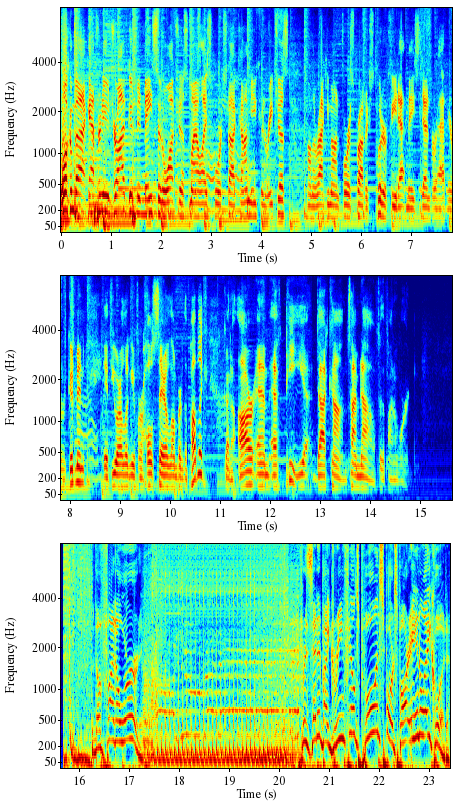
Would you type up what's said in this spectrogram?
Welcome back. Afternoon Drive. Goodman Mason. Watch us, milehighsports.com. You can reach us on the Rocky Mountain Forest Products Twitter feed at Mace Denver at Eric Goodman. If you are looking for wholesale lumber to the public, go to rmfp.com. Time now for the final word. The final word. Presented by Greenfields Pool and Sports Bar in Lakewood.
